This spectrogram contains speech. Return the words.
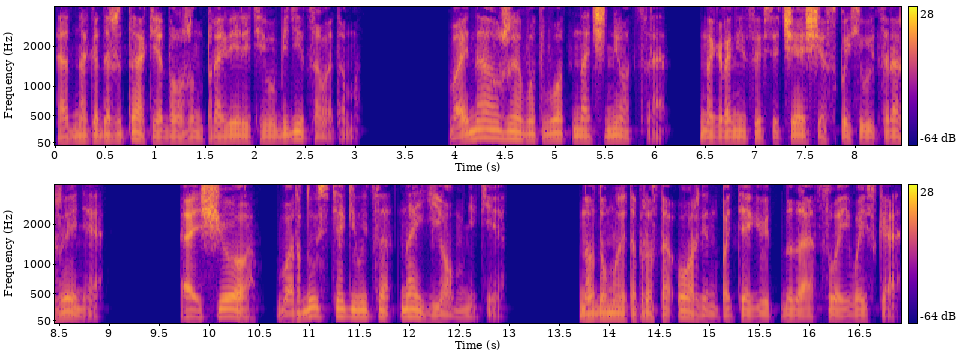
Однако даже так я должен проверить и убедиться в этом. Война уже вот-вот начнется. На границе все чаще вспыхивают сражения. А еще в Орду стягиваются наемники но, думаю, это просто Орден подтягивает туда свои войска.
